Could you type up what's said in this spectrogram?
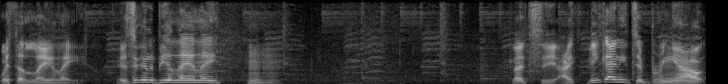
With a Lele. Is it going to be a Lele? Hmm. Let's see. I think I need to bring out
